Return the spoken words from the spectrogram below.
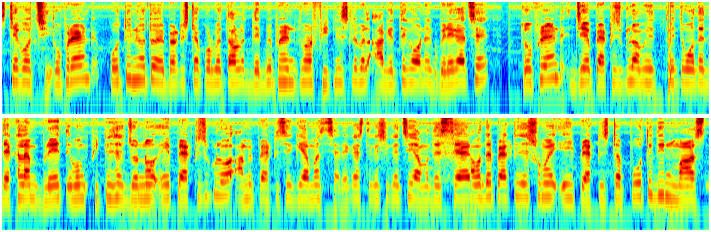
স্টে করছি। তো ফ্রেন্ড প্রতিনিয়ত এই প্র্যাকটিসটা করবে। তাহলে দেখবে ফ্রেন্ড তোমার ফিটনেস লেভেল আগে থেকে অনেক বেড়ে গেছে। তো ফ্রেন্ড যে প্র্যাকটিসগুলো আমি আমি তোমাদের দেখালাম ব্রেথ এবং ফিটনেসের জন্য, এই প্র্যাকটিসগুলো আমি প্র্যাকটিসে গিয়ে আমার স্যারের কাছ থেকে শিখেছি। আমাদের স্যার, আমাদের প্র্যাকটিসের সময় এই প্র্যাকটিসটা প্রতিদিন মাস্ট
